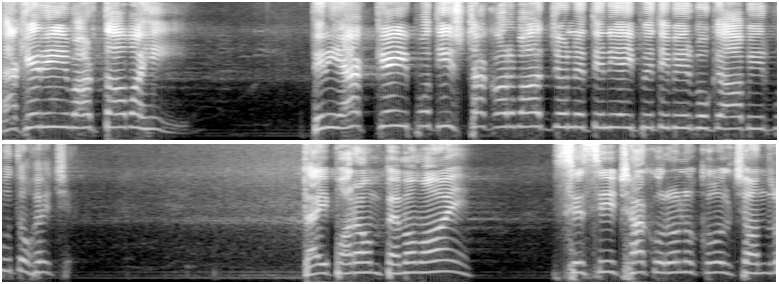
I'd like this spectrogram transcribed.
একেরই বার্তাবাহী। তিনি এককেই প্রতিষ্ঠা করবার জন্য তিনি এই পৃথিবীর বুকে আবির্ভূত হয়েছে। তাই পরম প্রেমময় শ্রী শ্রী ঠাকুর অনুকূল চন্দ্র,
